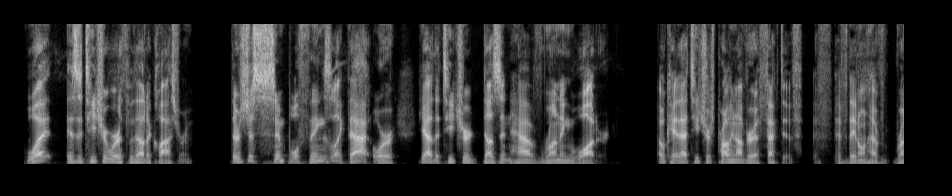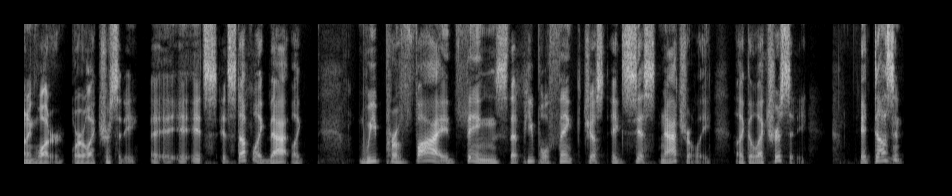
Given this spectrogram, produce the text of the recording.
What is a teacher worth without a classroom? There's just simple things like that. Or, yeah, the teacher doesn't have running water. Okay, that teacher's probably not very effective if, if they don't have running water or electricity. I- I- it's it's stuff like that. Like we provide things that people think just exist naturally, like electricity. It doesn't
